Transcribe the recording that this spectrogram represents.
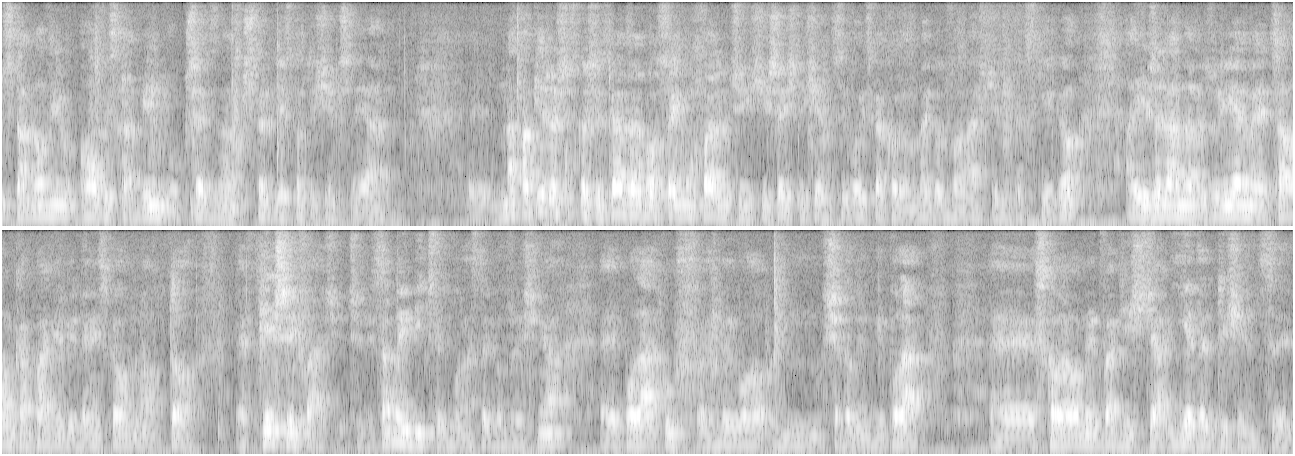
I stanowił o wystawieniu przez nas 40-tysięcznej armii. E, Na papierze wszystko się zgadza, bo Sejm uchwalił 36 tysięcy wojska koronnego, 12 litewskiego, a jeżeli analizujemy całą kampanię wiedeńską, no to e, w pierwszej fazie, czyli samej bitwy 12 września, e, Polaków było, mm, świadomie mówię Polaków, e, z korony 21 tysięcy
